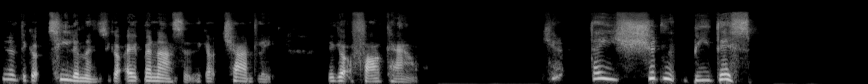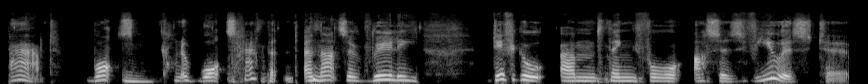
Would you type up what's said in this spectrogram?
you know, they've got Tielemans, they've got Benassa, they've got Chadli, they've got Falcao. You know, they shouldn't be this bad. What's mm. kind of what's happened? And that's a really difficult um, thing for us as viewers to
